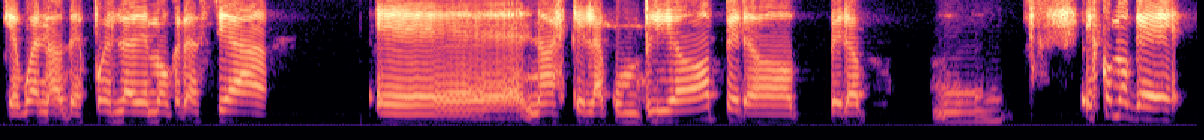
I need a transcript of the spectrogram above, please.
que bueno, después la democracia eh, no es que la cumplió, pero, pero mm, es como que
